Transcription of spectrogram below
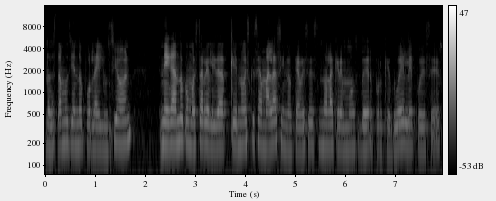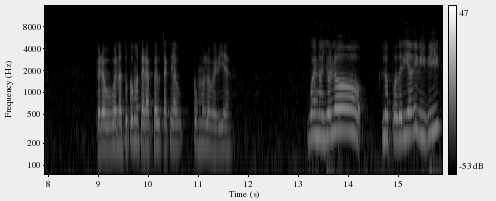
nos estamos yendo por la ilusión, negando como esta realidad que no es que sea mala, sino que a veces no la queremos ver porque duele, puede ser. Pero bueno, tú como terapeuta, Clau, ¿cómo lo verías? Bueno, yo lo, podría dividir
